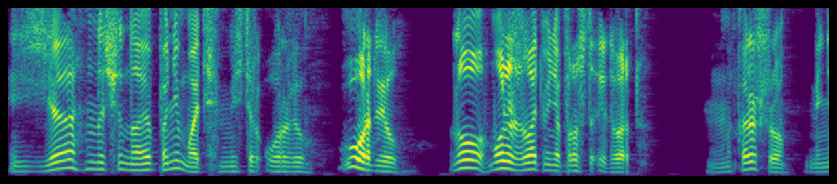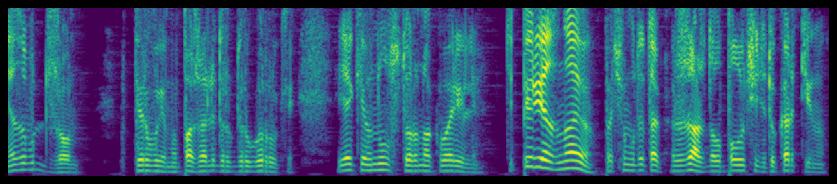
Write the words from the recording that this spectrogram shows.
«Я начинаю понимать, мистер Орвилл». «Ордвилл! Ну, можешь звать меня просто Эдвард». «Хорошо. Меня зовут Джон». Впервые мы пожали друг другу руки. Я кивнул в сторону акварели. «Теперь я знаю, почему ты так жаждал получить эту картину.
